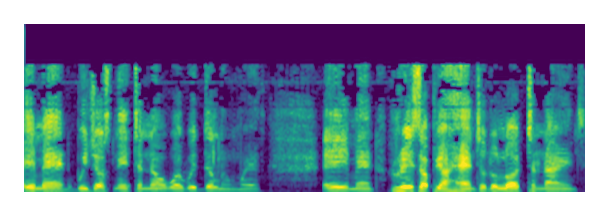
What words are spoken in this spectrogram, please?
Amen? We just need to know what we're dealing with. Amen. Raise up your hand to the Lord tonight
